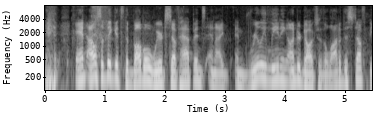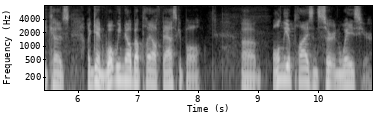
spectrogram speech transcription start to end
and I also think it's the bubble. Weird stuff happens, and I am really leaning underdogs with a lot of this stuff because, again, what we know about playoff basketball uh, only applies in certain ways here.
